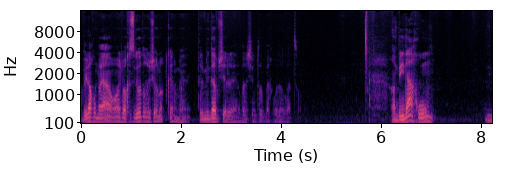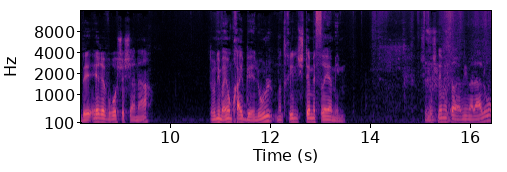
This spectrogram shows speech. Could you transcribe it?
רבי נחום היה ממש מהחסידויות הראשונות, כן, תלמידיו של רבי שם טוב בכבודו ובעצמו. רבי נחום, בערב ראש השנה, אתם יודעים, היום חי באלול, מתחיל 12 ימים. שב-12 הימים הללו,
